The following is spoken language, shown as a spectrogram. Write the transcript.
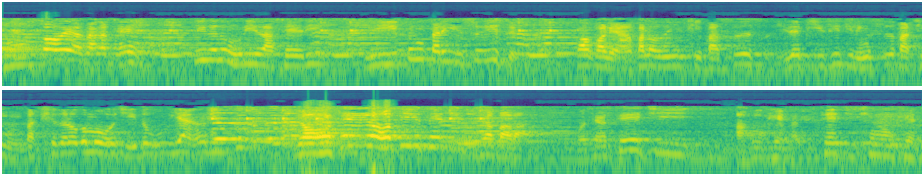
多少呀？这个菜，一个铜的十三的，离本得里算一算，刚刚两百六十一天八四十四，现在比三千零四百千五百七十六个磨叽都一样的。要三要三三的，小爸爸，我想三季大户开的，三季青龙开的，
